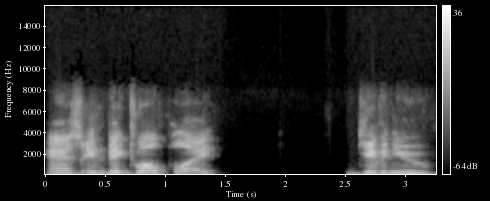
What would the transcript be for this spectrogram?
as in Big 12 play, given you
